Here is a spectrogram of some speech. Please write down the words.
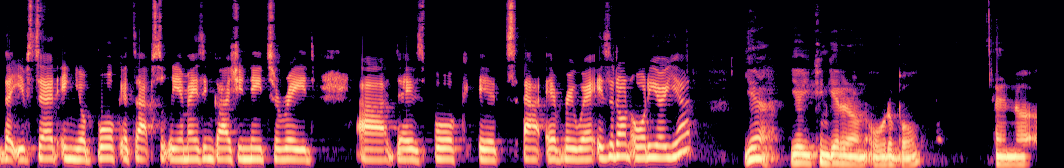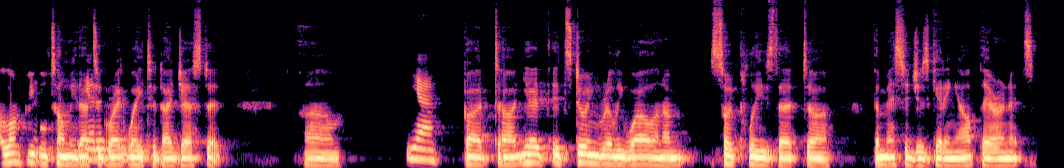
that you've said in your book. It's absolutely amazing, guys. You need to read uh, Dave's book. It's out everywhere. Is it on audio yet? Yeah, yeah, you can get it on Audible, and uh, a lot of people tell me that's a great way to digest it. Um, yeah, but uh, yeah, it's doing really well, and I'm so pleased that uh, the message is getting out there, and it's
